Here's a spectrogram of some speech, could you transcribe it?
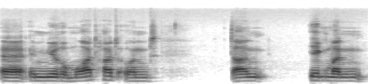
äh, in mir rumort hat. Und dann irgendwann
